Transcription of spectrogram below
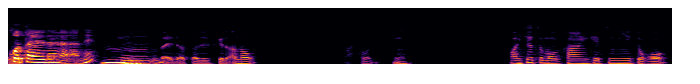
答えながらね。うん、答えだったんですけど、あの、まあそうですね。まあ一つも簡潔に言うとこ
